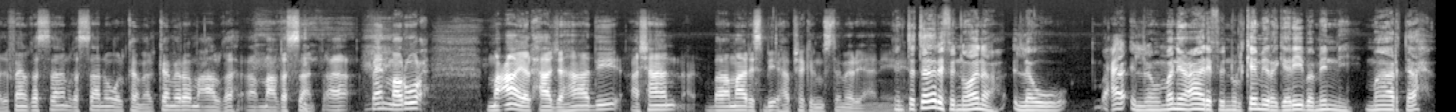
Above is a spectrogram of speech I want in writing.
هذا فين غسان؟ غسان هو الكاميرا. الكاميرا مع الغ... مع غسان. فين ما أروح معايا الحاجة هذه عشان بمارس بيها بشكل مستمر يعني. أنت تعرف إنه أنا لو لو ماني عارف إنه الكاميرا قريبة مني ما أرتاح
